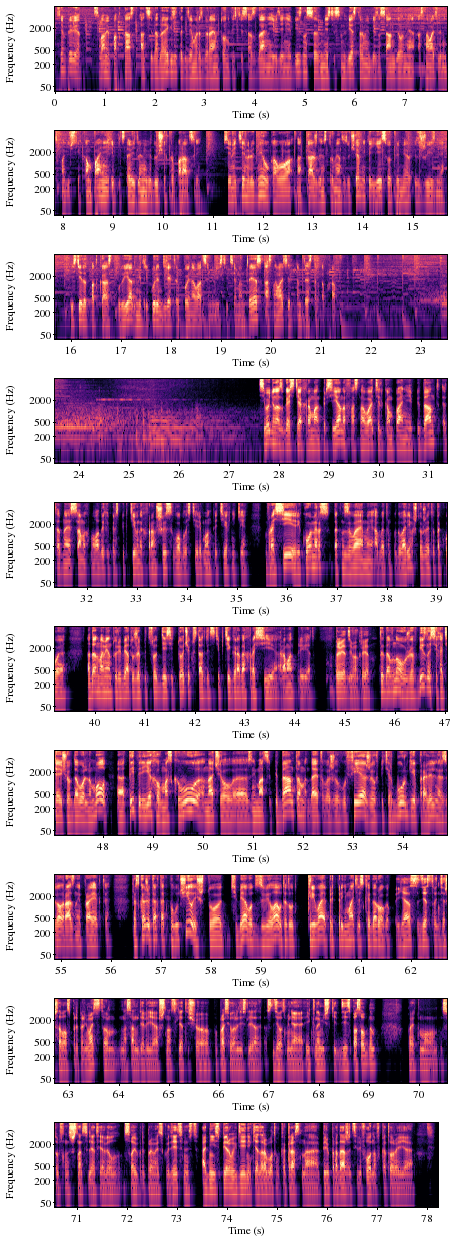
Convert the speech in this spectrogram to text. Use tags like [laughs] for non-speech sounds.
Всем привет! С вами подкаст «От седа до экзита», где мы разбираем тонкости создания и ведения бизнеса вместе с инвесторами, бизнес-ангелами, основателями технологических компаний и представителями ведущих корпораций всеми теми людьми, у кого на каждый инструмент из учебника есть свой пример из жизни. Вести этот подкаст буду я, Дмитрий Курин, директор по инновациям и инвестициям МТС, основатель МТС Стартап Хаб. Сегодня у нас в гостях Роман Персиянов, основатель компании Pedant. Это одна из самых молодых и перспективных франшиз в области ремонта техники в России, рекоммерс, так называемый. Об этом поговорим, что же это такое. На данный момент у ребят уже 510 точек в 135 городах России. Роман, привет. Привет, Дима, привет. Ты давно уже в бизнесе, хотя еще довольно молод. Э, ты переехал в Москву, начал э, заниматься педантом, до этого жил в Уфе, жил в Петербурге, параллельно развивал разные проекты. Расскажи, как так получилось, что тебя вот завела вот эта вот кривая предпринимательская дорога? Я с детства интересовался предпринимательством. На самом деле я в 16 лет еще попросил родителей сделать меня экономически дееспособным. Поэтому, собственно, с 16 лет я вел свою предпринимательскую деятельность. Одни из первых денег я заработал как раз на перепродаже телефонов, которые я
